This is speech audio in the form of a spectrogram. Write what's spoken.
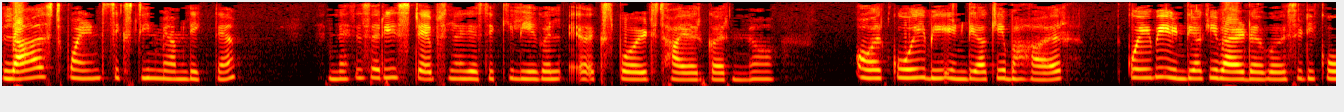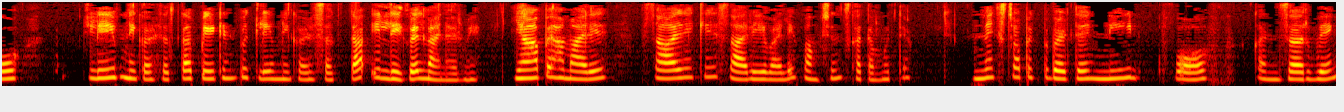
लास्ट पॉइंट सिक्सटीन में हम देखते हैं। नेसेसरी स्टेप्स लें, जैसे कि लीगल एक्सपर्ट्स हायर करना और कोई भी इंडिया के बाहर, कोई भी इंडिया की बायोडाइवर्सिटी को क्लेम नहीं कर सकता पेटेंट पे क्लेम नहीं कर सकता इलीगल मैनर में। यहाँ पे हमारे सारे के सारे वाले फ़ंक्शंस ख़त्म होते हैं। नेक्स्ट टॉपिक पे बढ़ते हैं नीड ऑफ़ कंजर्विंग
